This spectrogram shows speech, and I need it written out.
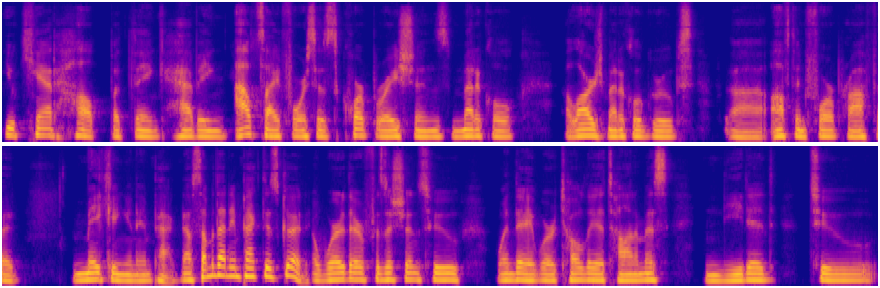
you can't help but think having outside forces, corporations, medical, uh, large medical groups, uh, often for profit, making an impact. Now, some of that impact is good. Were there physicians who, when they were totally autonomous, needed to,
